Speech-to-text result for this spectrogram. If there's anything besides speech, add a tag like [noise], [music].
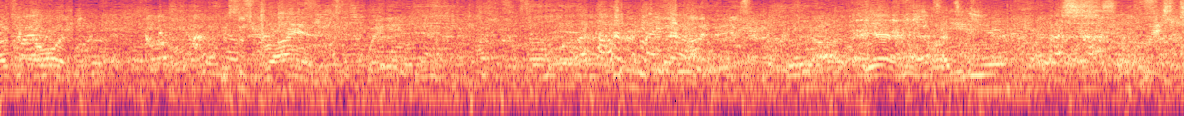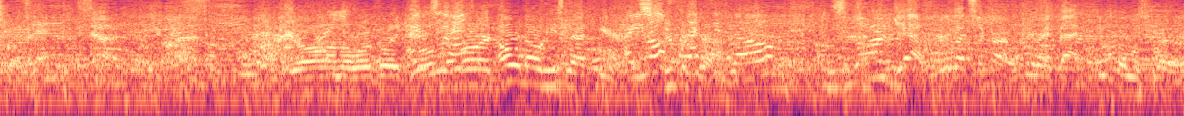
how's it going? This is Brian. This yeah, that's Ian. You're all on the local board? Oh no, he's not here. Are you all Super set to go? Yeah, we're going to the car. We'll be right back. He's almost ready.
